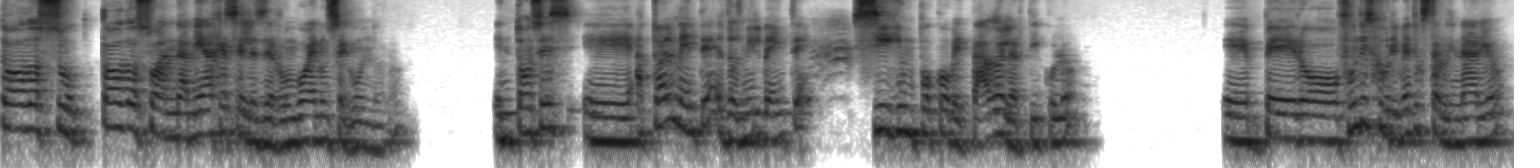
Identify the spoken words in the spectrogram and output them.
Todo su, todo su andamiaje se les derrumbó en un segundo, ¿no? Entonces, eh, actualmente, es 2020, sigue un poco vetado el artículo, eh, pero fue un descubrimiento extraordinario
